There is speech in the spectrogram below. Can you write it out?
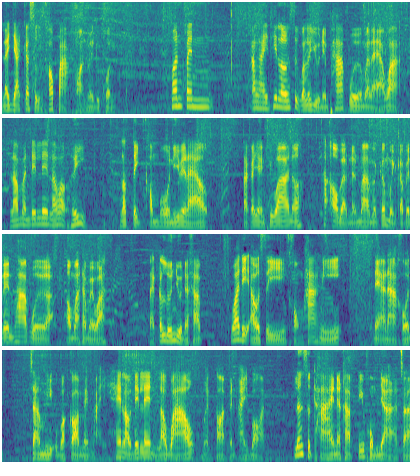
และยัดกระสุนเข้าปากมอนไว้ทุกคน มันเป็นอะไรที่เรารู้สึกว่าเราอยู่ในภาคเวอร์มาแล้วอะแล้วมันได้เล่นแล้วอะเฮ้ยเราติดคอมโบนี้ไปแล้ว แต่ก็อย่างที่ว่าเนาะถ้าเอาแบบนั้นมามันก็เหมือนกับไปเล่นภาคเวอร์อะเอามาทำไมวะแต่ก็ลุ้นอยู่นะครับว่า DLC ของภาคนี้ ในอนาคตจะมีอุปกรณ์ใหม่ๆ ให้เราได้เล่นแล้วว้าวเหมือนตอนเป็นไอบอลเรื่องสุดท้ายนะครับที่ผมอยากจะ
